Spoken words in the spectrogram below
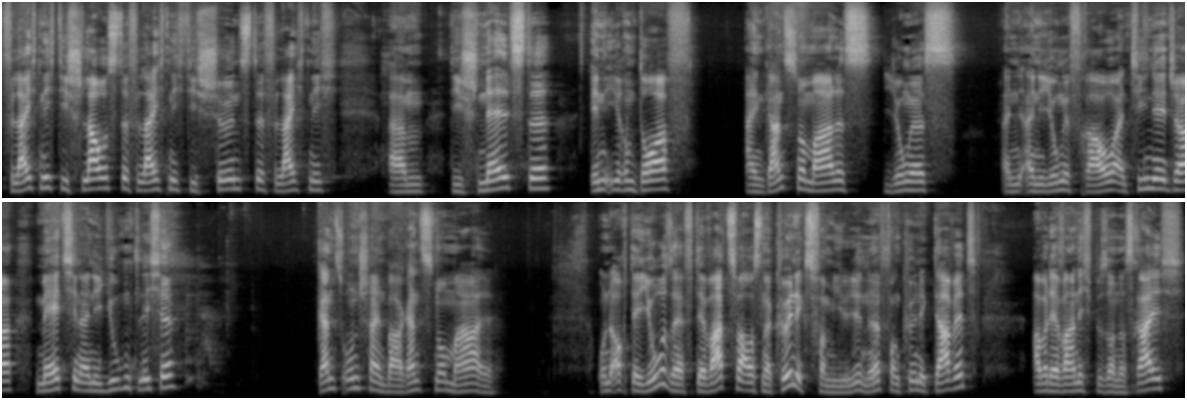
vielleicht nicht die schlauste, vielleicht nicht die schönste, vielleicht nicht ähm, die schnellste in ihrem Dorf. Ein ganz normales, junges, ein, eine junge Frau, ein Teenager, Mädchen, eine Jugendliche. Ganz unscheinbar, ganz normal. Und auch der Josef, der war zwar aus einer Königsfamilie, ne, von König David, aber der war nicht besonders reich,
